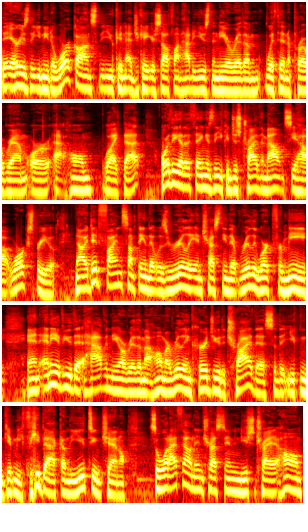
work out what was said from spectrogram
the areas that you need to work on so that you can educate yourself on how to use the neo rhythm within a program or at home like that. Or the other thing is that you could just try them out and see how it works for you. Now, I did find something that was really interesting that really worked for me. And any of you that have a neo rhythm at home, I really encourage you to try this so that you can give me feedback on the YouTube channel. So, what I found interesting, and you should try at home,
